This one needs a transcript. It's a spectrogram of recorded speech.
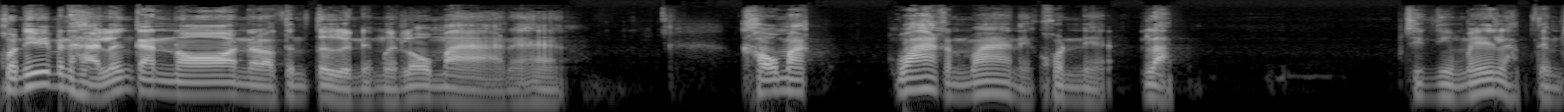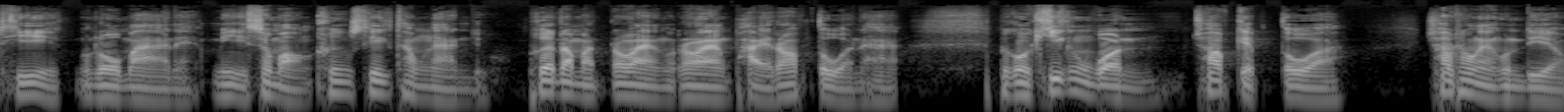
คนที่มีปัญหาเรื่องการนอนเราตื่นๆเนี่ยเหมือนโลมานะฮะเขามักว่ากันว่าเนี่ยคนเนี่ยหลับจริงๆ ไม่ได้หลับเต็มที่โลมาเนี่ยมีสมองครึ่งซีกทำงานอยู่ เพื่อระมัดระวังระวังภัยรอบตัวนะฮะเป็นคนขี้กังวลชอบเก็บตัว ชอบทำงานคนเดียว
